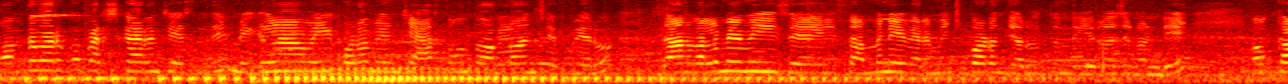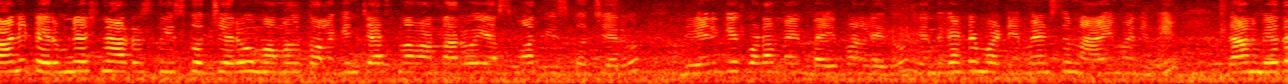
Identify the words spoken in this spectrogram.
కొంతవరకు పరిష్కారం చేసింది. మిగిలినవి కూడా మేము చేస్తాం త్వరలో అని చెప్పారు. దానివల్ల మేము ఈ సే- ఈ సమ్మెని విరమించుకోవడం జరుగుతుంది ఈ రోజు నుండి. కానీ టెర్మినేషన్ ఆర్డర్స్ తీసుకొచ్చారు. మమ్మల్ని తొలగించేస్తున్నాం అన్నారు ఎస్మా తీసుకొచ్చారు. దేనికి కూడా మేము భయపడలేదు. ఎందుకంటే మా డిమాండ్స్ న్యాయమైనవి. దాని మీద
